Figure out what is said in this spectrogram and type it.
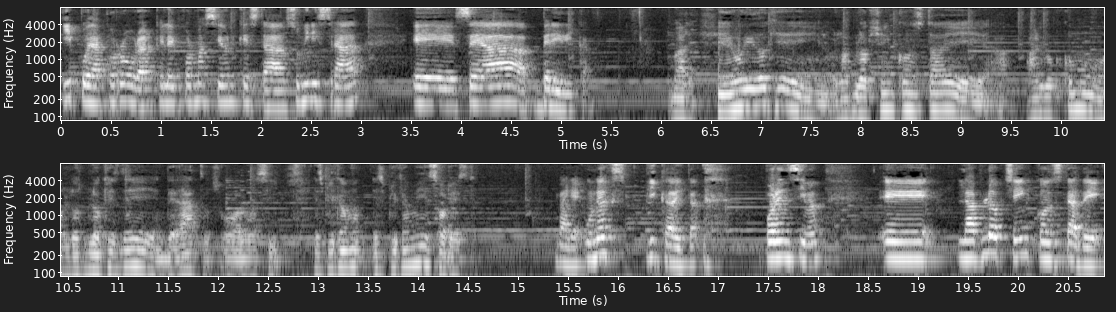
y pueda corroborar que la información que está suministrada eh, sea verídica. Vale, he oído que la blockchain consta de a- algo como los bloques de, de datos o algo así. Explícame, explícame sobre esto. Vale, una explicadita por encima. Eh, la blockchain consta de,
